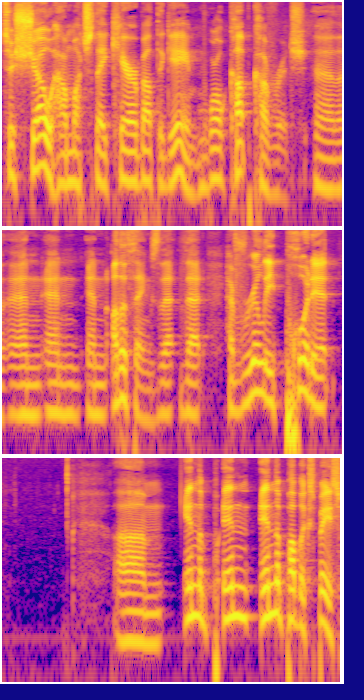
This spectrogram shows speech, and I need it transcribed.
to show how much they care about the game, World Cup coverage, uh, and and and other things that that have really put it um, in the in in the public space,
